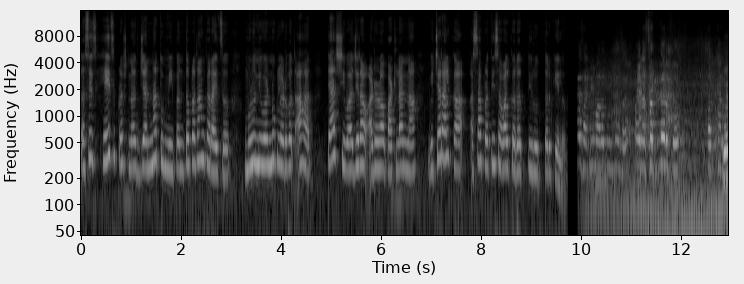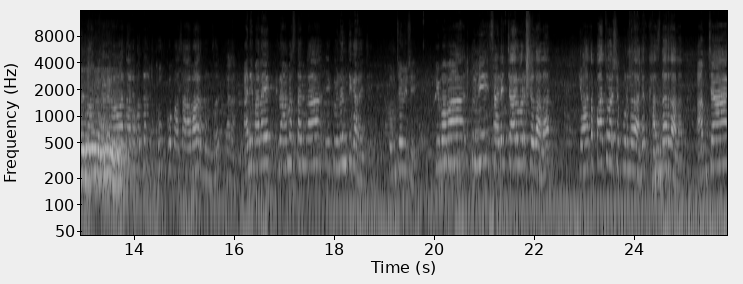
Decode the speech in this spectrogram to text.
तसेच हेच प्रश्न ज्यांना तुम्ही पंतप्रधान करायचं म्हणून निवडणूक लढवत आहात त्या शिवाजीराव आढळराव पाटलांना विचाराल का असा प्रतिसवाल करत निरुत्तर केलं. त्यासाठी मला तुमचं पहिला सत्कार करतो गावात आल्याबद्दल खूप खूप असा आभार तुमचं. आणि मला एक ग्रामस्थांना एक विनंती करायची तुमच्याविषयी की बाबा तुम्ही साडेचार वर्ष झालात किंवा आता पाच वर्ष पूर्ण झालेत खासदार झालात. आमच्या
